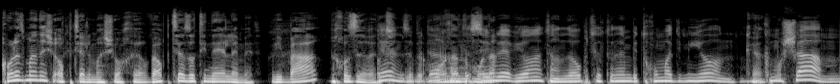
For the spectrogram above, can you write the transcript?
כל הזמן יש אופציה למשהו אחר, והאופציה הזאת היא נעלמת, והיא באה וחוזרת. כן, זה בדרך כלל, תשים לב, יונתן, זה האופציות האלה בתחום הדמיון. כן. כמו שם,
